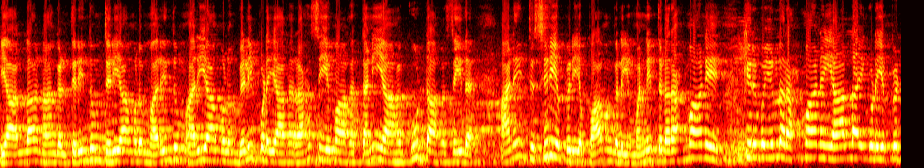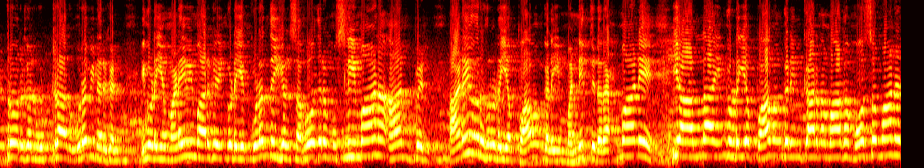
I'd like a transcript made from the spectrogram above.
يا الله நாங்கள் தெரிந்தும் தெரியாமலும் அறிந்தும் அறியாமலும் வெளிப்படையாக ரகசியமாக தனியாக கூட்டாக செய்த அனைத்து சிறிய பெரிய பாவங்களையும் மன்னித்திட ரஹ்மானே கிருபையுள்ள ரஹ்மானே யா அல்லாஹ் எங்களுடைய பெற்றோர்கள் உற்றார் உறவினர்கள் எங்களுடைய மனைவிமார்கள் எங்களுடைய குழந்தைகள் சகோதர முஸ்லீமான ஆண் பெண் அனைவர்களுடைய பாவங்களையும் மன்னித்திட. ரஹ்மானே யா அல்லா எங்களுடைய பாவங்களின் காரணமாக மோசமான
